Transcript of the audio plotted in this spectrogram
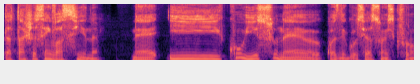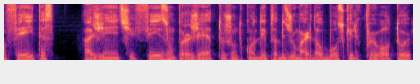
da taxa sem vacina. Né? E com isso, né, com as negociações que foram feitas, a gente fez um projeto junto com o deputado Gilmar Dalbosco, ele foi o autor,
